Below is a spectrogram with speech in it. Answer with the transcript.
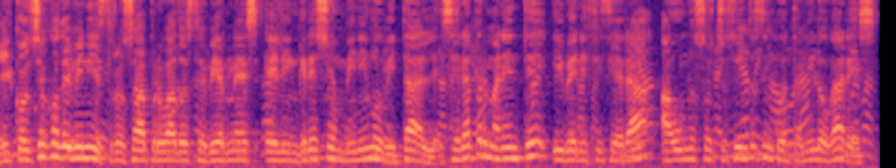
El Consejo de Ministros ha aprobado este viernes el ingreso mínimo vital. Será permanente y beneficiará a unos 850.000 hogares,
